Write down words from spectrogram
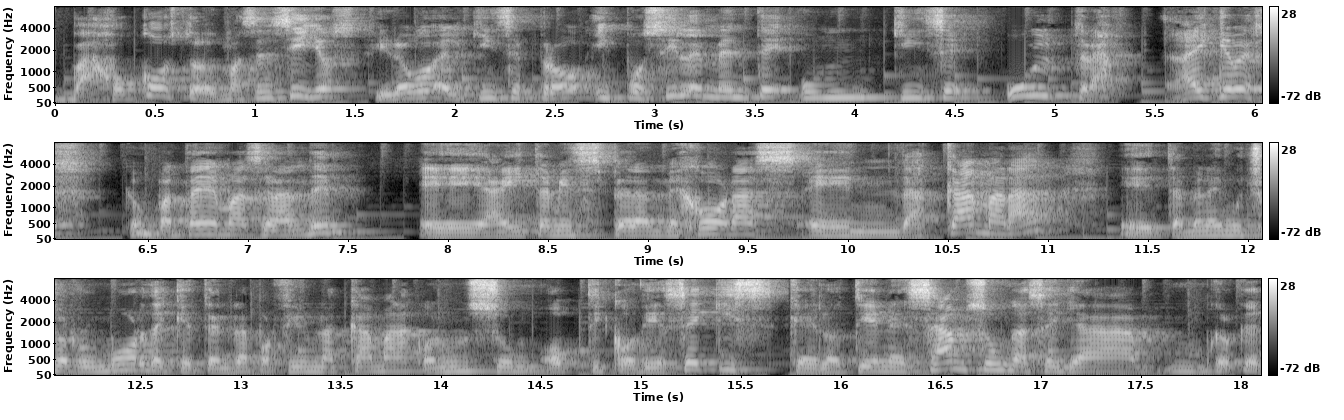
bajo costo, los más sencillos, y luego el 15 Pro y posiblemente un 15 Ultra. Hay que ver, con pantalla más grande, eh, ahí también se esperan mejoras en la cámara. Eh, también hay mucho rumor de que tendrá por fin una cámara con un zoom óptico 10X, que lo tiene Samsung hace ya mm, creo que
